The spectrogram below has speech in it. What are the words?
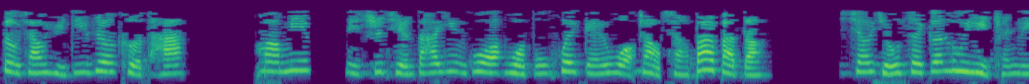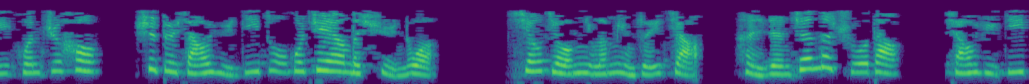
等小雨滴认可他。妈咪，你之前答应过我不会给我找小爸爸的。萧九在跟陆亦辰离婚之后，是对小雨滴做过这样的许诺。萧九抿了抿嘴角，很认真的说道：“小雨滴，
